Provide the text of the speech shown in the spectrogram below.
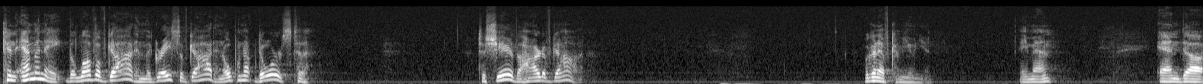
can emanate the love of God and the grace of God and open up doors to, to share the heart of God. We're going to have communion. Amen. And uh,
